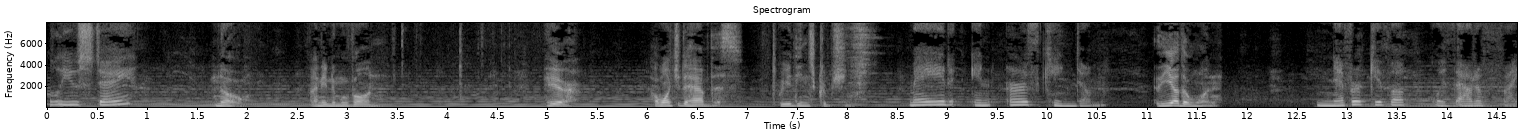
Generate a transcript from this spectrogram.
Will you stay? No, I need to move on. Here, I want you to have this. Read the inscription. Made in Earth Kingdom. The other one. Never give up without a fight.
